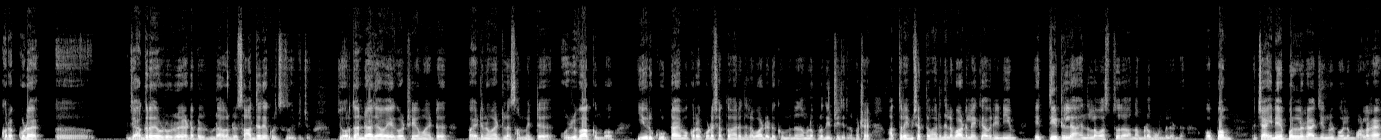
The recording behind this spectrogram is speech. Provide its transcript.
കുറെക്കൂടെ ജാഗ്രതയോടുകൂടെ ഇടപെടലുണ്ടാകേണ്ട ഒരു സാധ്യതയെക്കുറിച്ച് സൂചിപ്പിച്ചു. ജോർദാൻ രാജാവ് ഏകപക്ഷീയമായിട്ട് ബൈഡനുമായിട്ടുള്ള സമ്മിറ്റ് ഒഴിവാക്കുമ്പോൾ ഈ ഒരു കൂട്ടായ്മ കുറെ കൂടെ ശക്തമായ നിലപാടെടുക്കുമെന്ന് നമ്മൾ പ്രതീക്ഷിച്ചിരുന്നു. പക്ഷേ അത്രയും ശക്തമായ നിലപാടിലേക്ക് അവർ ഇനിയും എത്തിയിട്ടില്ല എന്നുള്ള വസ്തുത നമ്മുടെ മുമ്പിലുണ്ട്. ഒപ്പം ചൈനയെ പോലുള്ള രാജ്യങ്ങൾ പോലും വളരെ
